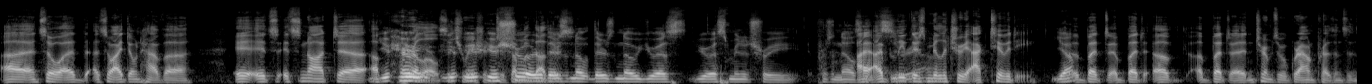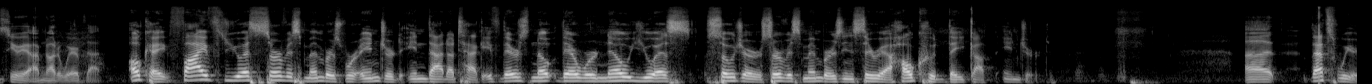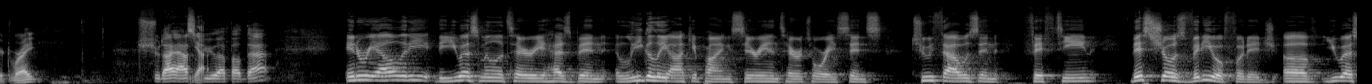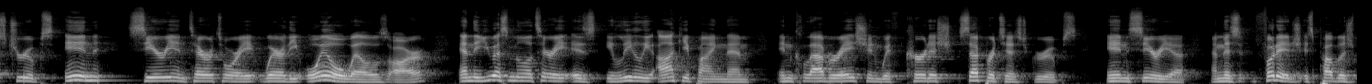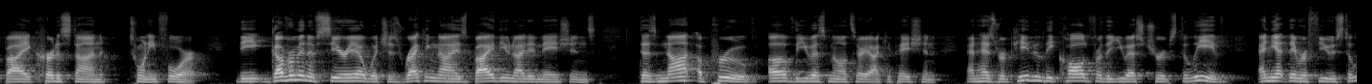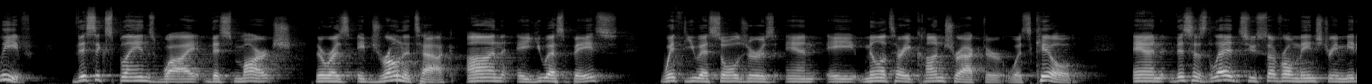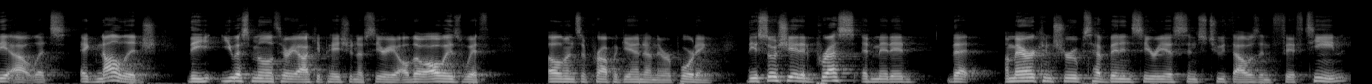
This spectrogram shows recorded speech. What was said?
uh, and so uh, so I don't have a. It's it's not uh, a You- parallel you- situation You're to sure some of the there's no there's no U.S. U.S. military personnel? I, I believe there's military activity. Yeah. but uh, but but uh, in terms of a ground presence in Syria, I'm not aware of that. Okay, five U.S. service members were injured in that attack. If there's no, there were no U.S. soldier service members in Syria, how could they got injured? Uh, That's weird, right? Should I ask Yeah. you about that? In reality, the US military has been illegally occupying Syrian territory since 2015. This shows video footage of US troops in Syrian territory where the oil wells are, and the US military is illegally occupying them in collaboration with Kurdish separatist groups in Syria. And this footage is published by Kurdistan 24. The government of Syria, which is recognized by the United Nations, does not approve of the U.S. military occupation and has repeatedly called for the U.S. troops to leave, and yet they refuse to leave. This explains why this March there was a drone attack on a U.S. base with U.S. soldiers and a military contractor was killed. And this has led to several mainstream media outlets acknowledge the U.S. military occupation of Syria, although always with elements of propaganda in their reporting. The Associated Press admitted that American troops have been in Syria since 2015,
